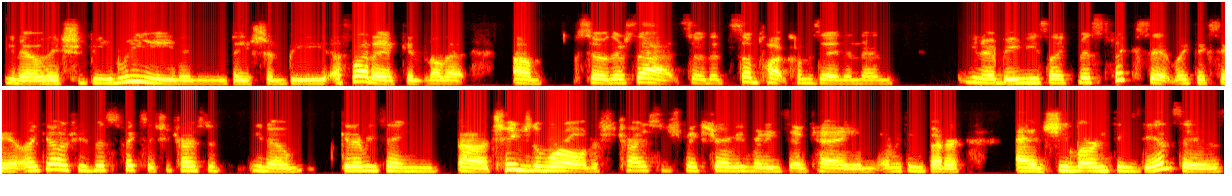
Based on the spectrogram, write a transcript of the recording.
you know they should be lean and they should be athletic and all that. Um, so there's that. So that subplot comes in and then you know baby's like miss fix it. Like they say it like oh she's miss fix it. She tries to you know get everything uh change the world or she tries to just make sure everybody's okay and everything's better. And she learns these dances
